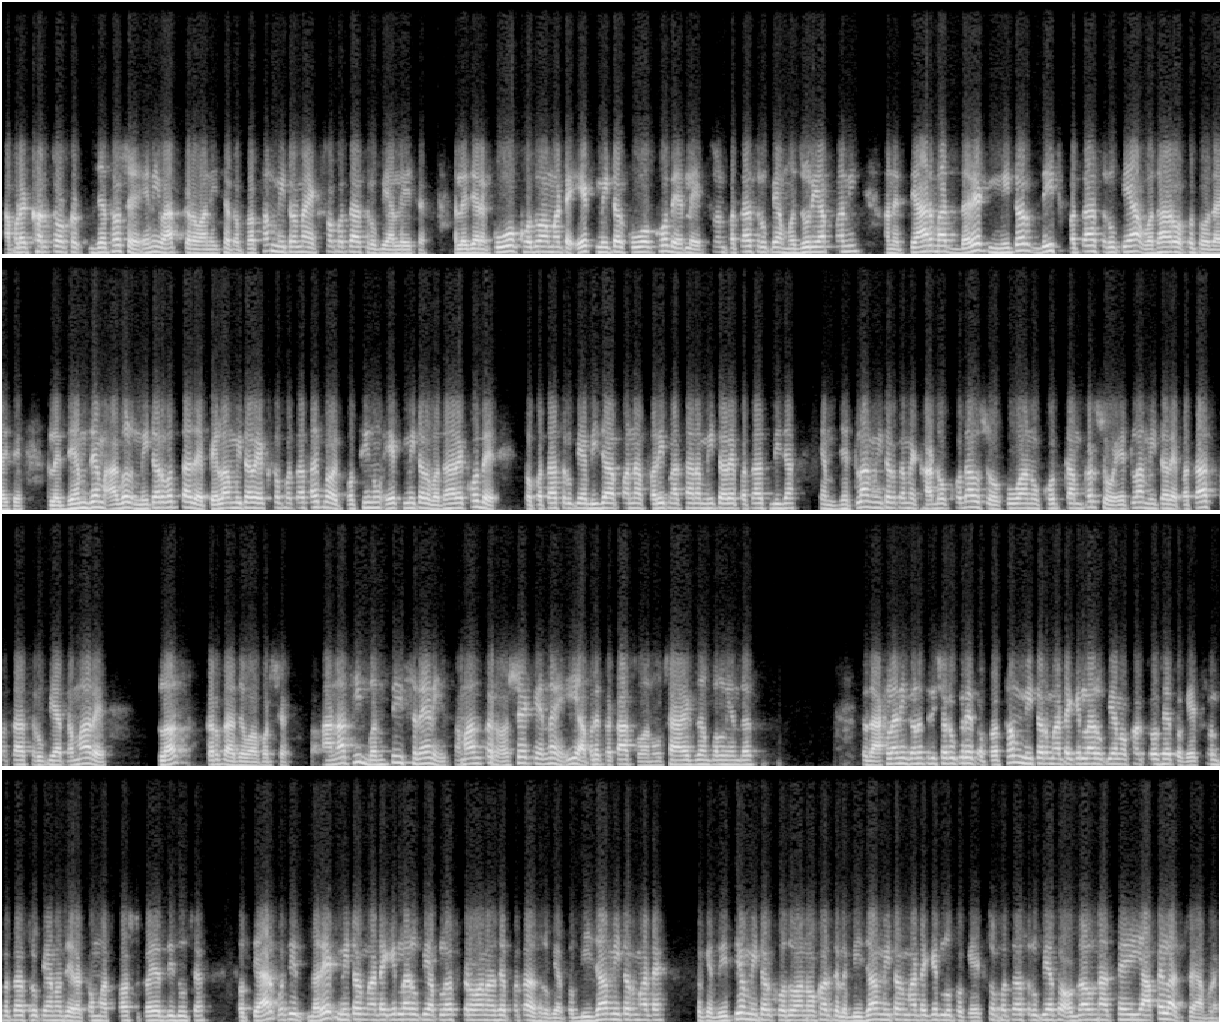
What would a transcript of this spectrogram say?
આપણે ખર્ચો જે થશે એની વાત કરવાની છે. તો પ્રથમ મીટરના એકસો પચાસ રૂપિયા લે છે. એટલે જયારે કૂવો ખોદવા માટે એક મીટર કૂવો ખોદે એટલે એકસો પચાસ રૂપિયા મજૂરી આપવાની અને ત્યારબાદ દરેક મીટર દીઠ પચાસ રૂપિયા વધારો થતો જાય છે. એટલે જેમ જેમ આગળ મીટર વધતા જાય પેલા મીટર એકસો પચાસ આપ્યા હોય, પછીનું એક મીટર વધારે ખોદે, તો પચાસ રૂપિયા બીજા આપવાના, ફરી પાછાના મીટરે પચાસ બીજા. એમ જેટલા મીટર તમે ખાડો ખોદાવશો, કૂવાનું ખોદકામ કરશો, એટલા મીટરે પચાસ પચાસ રૂપિયા તમારે, પ્લસ કરતા જવા પડશે. આનાથી બનતી શ્રેણી સમાંતર હશે કે નહીં એ આપણે ચકાસવાનું છે આ એક્ઝામ્પલની અંદર. તો દાખલાની ગણતરી શરૂ કરીએ તો પ્રથમ મીટર માટે કેટલા રૂપિયાનો ખર્ચો છે? તો કે એકસો પચાસ રૂપિયાનો જે રકમમાં સ્પષ્ટ કહી જ દીધું છે. તો ત્યાર પછી દરેક મીટર માટે કેટલા રૂપિયા પ્લસ કરવાના છે? પચાસ રૂપિયા. તો બીજા મીટર માટે તો કે દ્વિતીય મીટર ખોદવાનો ખર્ચ. એટલે બીજા મીટર માટે કેટલું? તો કે એકસો પચાસ રૂપિયા. તો અગાઉના છે એ આપેલા જ છે આપણે.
